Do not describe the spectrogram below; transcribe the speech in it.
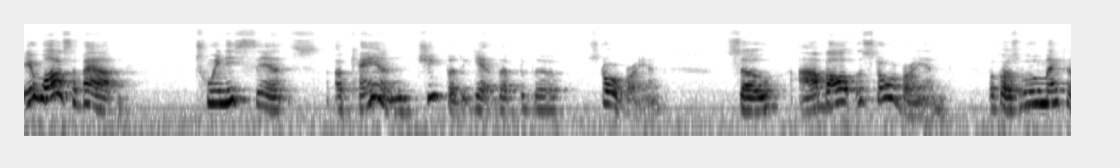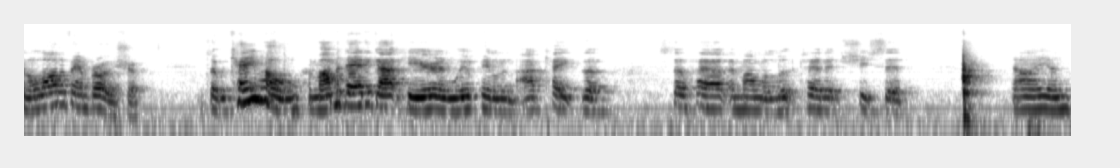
it was about 20 cents a can cheaper to get the, the store brand. So I bought the store brand because we were making a lot of ambrosia. So we came home, and Mom and Daddy got here, and we were peeling. I take the stuff out, and Mama looked at it. She said, Diane,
